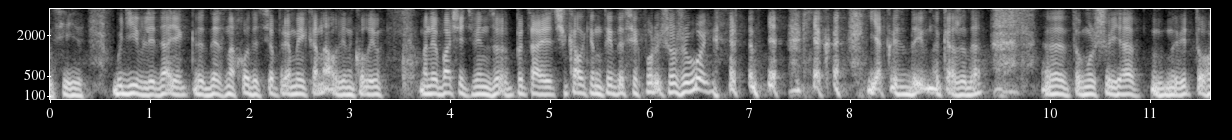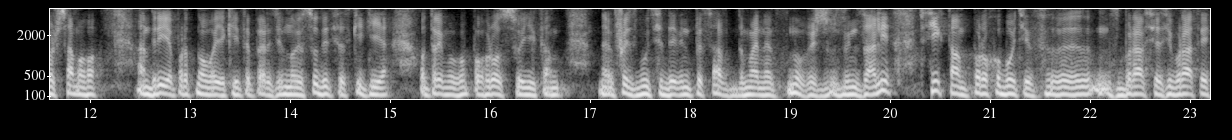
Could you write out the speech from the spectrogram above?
ці будівлі, де знаходиться прямий канал. Він коли мене бачить, він питає: Чекалкін, ти до сих пор що живой? Як- Якось дивно каже, да? Тому що я від того ж самого Андрія Портнова, який тепер зі мною судиться, скільки я отримав погроз своїх там е, в Фейсбуці, де він писав до мене. Ну він взагалі всіх там порохоботів е, збирався зібрати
